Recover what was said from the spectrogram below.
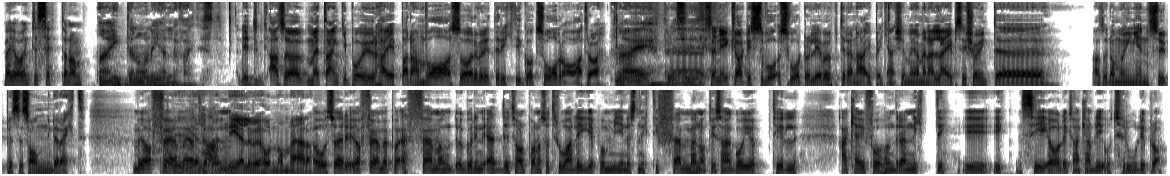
Men jag har inte sett honom. Nej, inte en aning heller faktiskt. Det, alltså, med tanke på hur hypad han var så har det väl inte riktigt gått så bra, va, tror jag. Nej, precis. Eh, sen är det klart det är svår, svårt att leva upp till den hypen kanske, men jag menar Leipzig har ju inte... Alltså de har ju ingen supersäsong direkt. Men jag för mig att han... väl, det gäller väl honom med då. Och så är det. Jag för mig på FM, om du går in i editorn på honom så tror han ligger på minus 95 eller någonting. Så han går ju upp till, han kan ju få 190 i, i CA liksom. Han kan bli otroligt bra.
